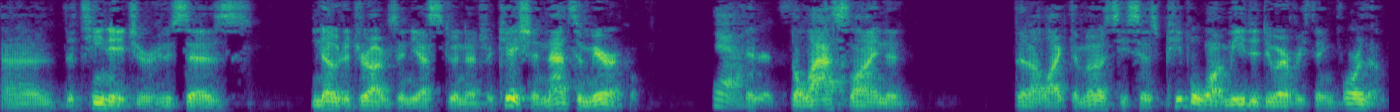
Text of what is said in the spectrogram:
Uh, the teenager who says no to drugs and yes to an education, that's a miracle. Yeah. And it's the last line that that I like the most. He says, People want me to do everything for them.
